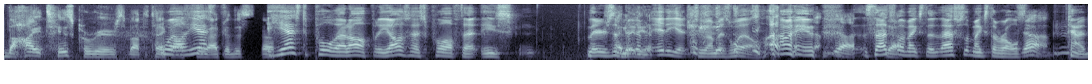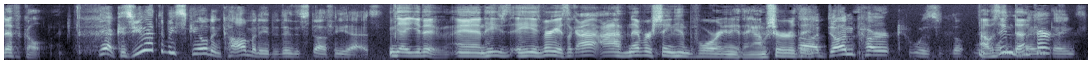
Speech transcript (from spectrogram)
the heights his career is about to take Well, off he has- after this. stuff. He has to pull that off, but he also has to pull off that he's there's a An bit of an idiot. idiot to him as well. I mean, Yeah, so that's yeah. what makes the that's what makes the roles Yeah. kind of difficult. Yeah, because you have to be skilled in comedy to do the stuff he has. Yeah, you do, and he's he's very. It's like I, I've never seen him before in anything. I'm sure that Uh, Dunkirk was the. Oh, was in of the main Dunkirk? Things.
